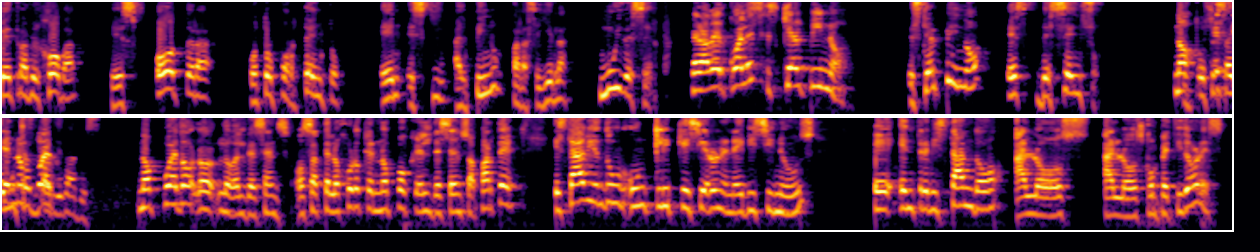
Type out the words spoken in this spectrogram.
Petra Vlhova, que es otra, otro portento en esquí alpino para seguirla muy de cerca. Pero a ver, ¿cuál es esquí alpino? Esquí alpino es descenso. No, Entonces es hay que muchas no variedades. No puedo lo, lo del descenso. O sea, te lo juro que no puedo el descenso. Aparte, estaba viendo un, un clip que hicieron en ABC News eh, entrevistando a los, a los competidores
